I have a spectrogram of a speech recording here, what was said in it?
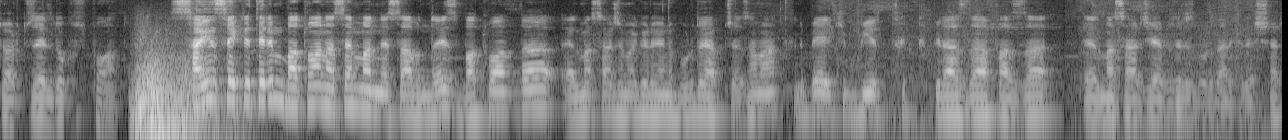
...459 puan. Sayın Sekreterim Batuhan Asenman'ın hesabındayız. Batuhan'da elmas harcama görevini burada yapacağız ama... hani ...belki bir tık biraz daha fazla elmas harcayabiliriz burada arkadaşlar.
